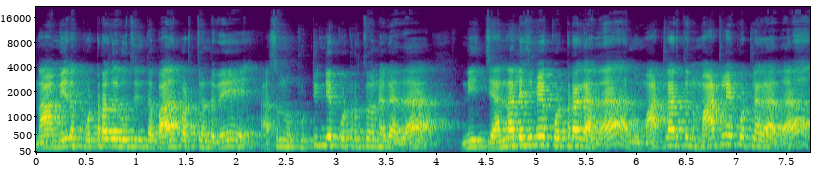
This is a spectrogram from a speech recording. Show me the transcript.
నా మీద కుట్ర జరుగుతుంది ఇంత బాధపడుతుండవే. అసలు నువ్వు పుట్టిందే కుట్రతోనే కదా. నీ జర్నలిజమే కుట్ర కదా. నువ్వు మాట్లాడుతున్న మాటలే కుట్ర కదా?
